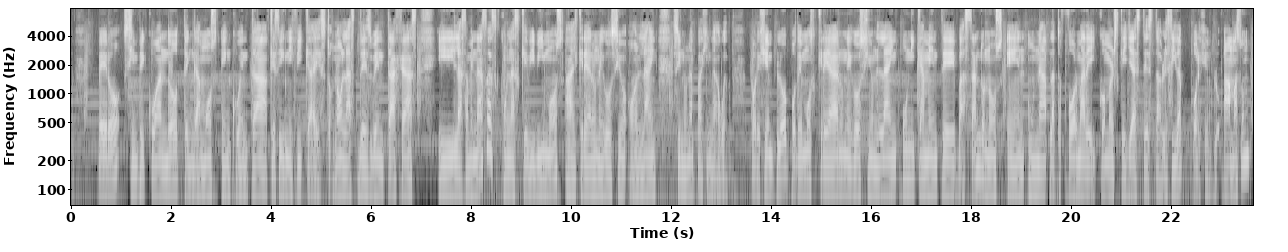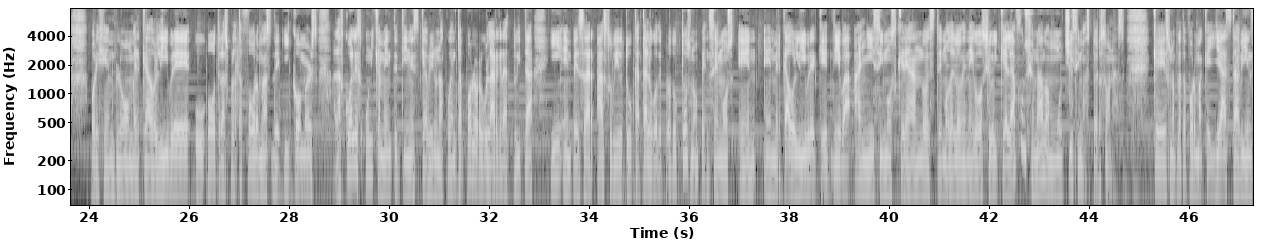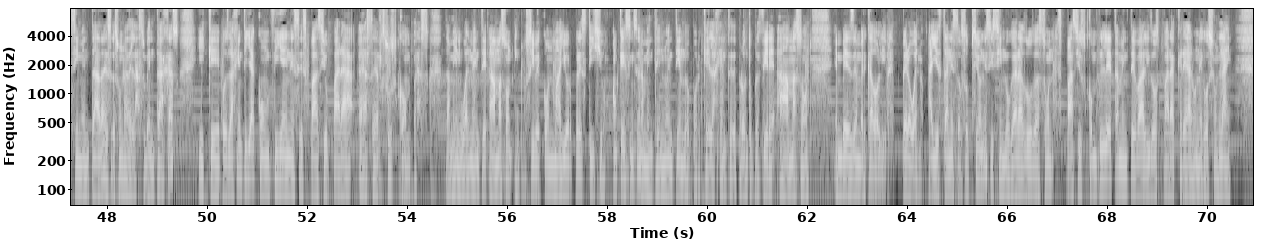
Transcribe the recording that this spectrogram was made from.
pero siempre y cuando tengamos en cuenta qué significa esto, ¿no? Las desventajas y las amenazas con las que vivimos al crear un negocio online sin una página web. Por ejemplo, podemos crear un negocio online únicamente basándonos en una plataforma de e-commerce que ya esté establecida, por ejemplo Amazon, por ejemplo Mercado Libre u otras plataformas de e-commerce a las cuales únicamente tienes que abrir una cuenta por lo regular gratuita y empezar a subir tu catálogo de productos, ¿no? Pensemos en, en Mercado Libre que lleva añísimos creando este modelo de negocio y que le ha funcionado a muchos muchísimas personas, que es una plataforma que ya está bien cimentada, esa es una de las ventajas, y que pues la gente ya confía en ese espacio para hacer sus compras. También igualmente Amazon, inclusive con mayor prestigio, aunque sinceramente no entiendo por qué la gente de pronto prefiere a Amazon en vez de Mercado Libre Pero bueno, ahí están estas opciones y sin lugar a dudas son espacios completamente válidos para crear un negocio online.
